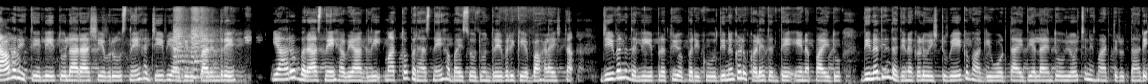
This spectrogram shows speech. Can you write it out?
ಯಾವ ರೀತಿಯಲ್ಲಿ ತುಲಾರಾಶಿಯವರು ಸ್ನೇಹ ಜೀವಿಯಾಗಿರುತ್ತಾರೆಂದರೆ ಯಾರೊಬ್ಬರ ಸ್ನೇಹವೇ ಆಗಲಿ, ಮತ್ತೊಬ್ಬರ ಸ್ನೇಹ ಬಯಸೋದು ಅಂದರೆ ಇವರಿಗೆ ಬಹಳ ಇಷ್ಟ. ಜೀವನದಲ್ಲಿ ಪ್ರತಿಯೊಬ್ಬರಿಗೂ ದಿನಗಳು ಕಳೆದಂತೆ ಏನಪ್ಪ ಇದು? ದಿನದಿಂದ ದಿನಗಳು ಇಷ್ಟು ವೇಗವಾಗಿ ಓಡ್ತಾ ಇದೆಯಲ್ಲ ಎಂದು ಯೋಚನೆ ಮಾಡ್ತಿರುತ್ತಾರೆ.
